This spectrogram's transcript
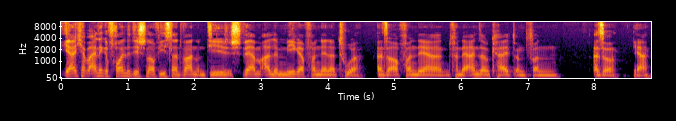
Ja, ich habe einige Freunde, die schon auf Island waren und die schwärmen alle mega von der Natur. Also auch von der, von der Einsamkeit und von, also ja,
